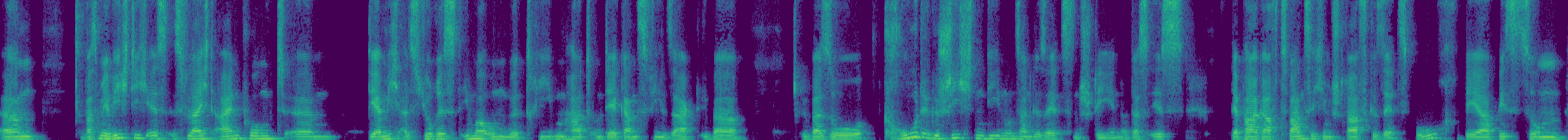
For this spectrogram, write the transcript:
Ähm, was mir wichtig ist, ist vielleicht ein Punkt, ähm, der mich als Jurist immer umgetrieben hat und der ganz viel sagt über, über so krude Geschichten, die in unseren Gesetzen stehen. Und das ist der Paragraph 20 im Strafgesetzbuch, der bis zum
